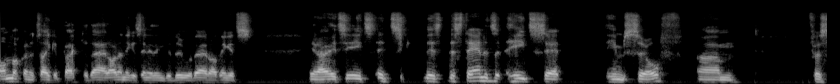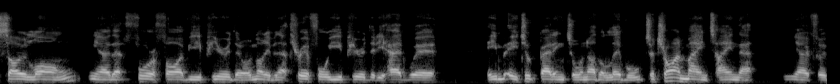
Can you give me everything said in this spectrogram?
I'm not going to take it back to that. I don't think it's anything to do with that. I think it's, you know, it's it's it's the standards that he'd set himself um, for so long. You know, that four or five year period, that, or not even that three or four year period that he had, where he, he took batting to another level to try and maintain that. You know, for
